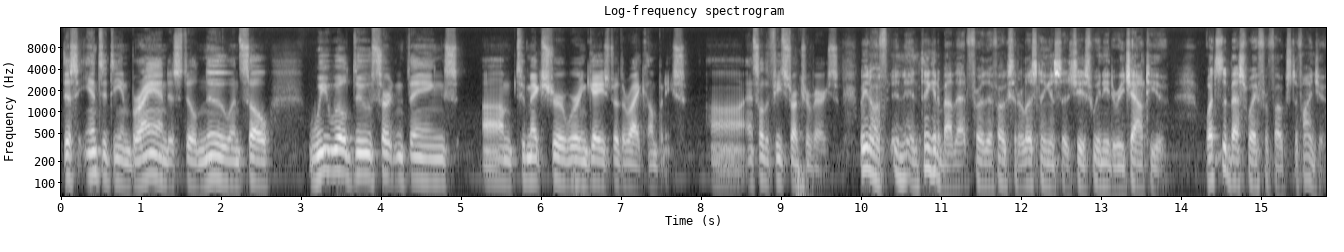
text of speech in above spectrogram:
this entity and brand is still new and so we will do certain things um, to make sure we're engaged with the right companies uh, and so the fee structure varies. Well, you know, if, in, in, thinking about that for the folks that are listening and says, geez, we need to reach out to you, what's the best way for folks to find you?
